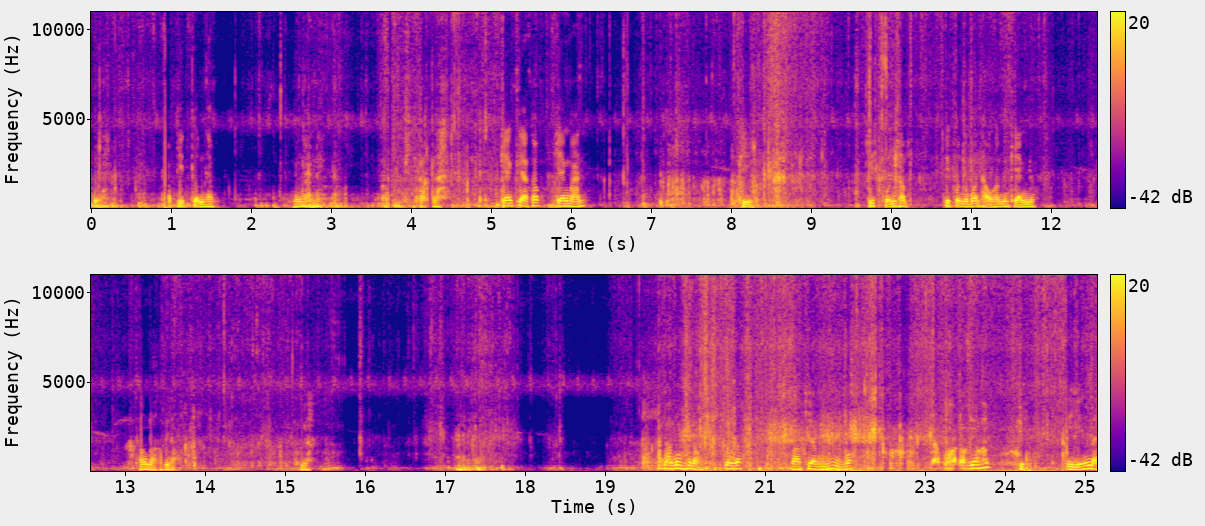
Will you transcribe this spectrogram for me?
คุณละครับติดผลครับงามเลยพี่ครับละแกงแซ่บครับ แกงหวานพี่ ติดฝนครับติดฝนกับบอนเถาครับยังแข็งอยู่ท้องดอกครับพี่น้องคุณละอันดอกหนึงพี่น้องหนึงครับดาวเทียมนี้อีกบ่ดอกพอดดอกเดียวครับพี่นี่อยู่ข้างใน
